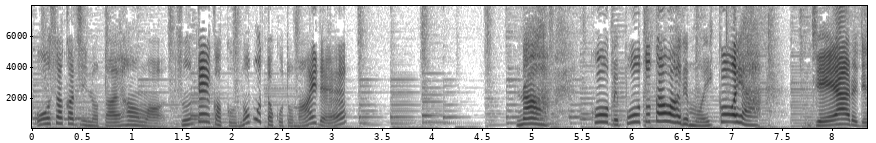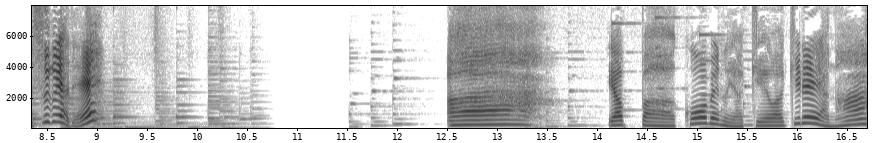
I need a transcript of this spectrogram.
大阪人の大半は通天閣登ったことないで。なあ神戸ポートタワーでも行こうや。JR ですぐやで。あーやっぱ神戸の夜景は綺麗やな。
